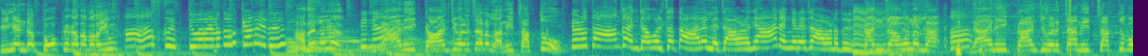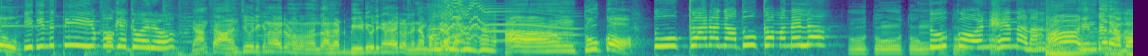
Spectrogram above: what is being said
ഇനി എന്റെ തോക്ക് കഥ പറയും. ആഹാ സ്ക്രിപ്റ്റ് പറയണ തോക്കാണ് ഇത്? അതല്ലെന്ന്. പിന്നെ? ഞാൻ ഈ കാഞ്ചി വലിച്ചാടല്ല നീ ചത്തുപോകും എടോ കഞ്ചാവ് വലിച്ച താനല്ലേ ചാവണം ഞാൻ എങ്ങനെ ചാവണത്? കഞ്ചാവെന്നല്ല. ഞാൻ ഈ കാഞ്ചി വിളിച്ചാ നീ ചത്തു പോവും ഇതിന് തീയും പുകയൊക്കെ വരുമോ ഞാൻ കാഞ്ചി വിളിക്കുന്ന കാര്യമാണ്? പറഞ്ഞത് അല്ലാണ്ട് ബീഡി വിളിക്കുന്ന കാര്യമല്ല ഞാൻ പറഞ്ഞത് ആ. തൂക്കോ? തൂക്കാനാ ഞാൻ തൂക്കാൻ വന്നല്ല? തൂ തൂ തൂ എന്നാണ് ആ ഹിന്ദി അറിയാമോ?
